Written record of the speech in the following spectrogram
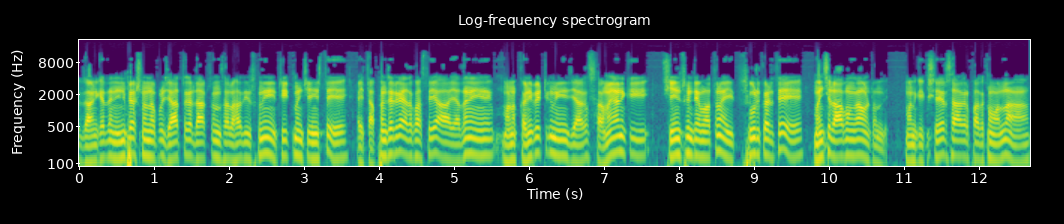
దానికి ఏదైనా ఇన్ఫెక్షన్ ఉన్నప్పుడు జాగ్రత్తగా డాక్టర్ని సలహా తీసుకుని ట్రీట్మెంట్ చేయిస్తే అవి తప్పనిసరిగా ఎదకొస్తాయి ఆ ఎదని మనం కనిపెట్టుకుని జాగ్రత్త సమయానికి చేయించుకుంటే మాత్రం అవి చూడు కడితే మంచి లాభంగా ఉంటుంది. మనకి క్షీరసాగర్ పథకం వలన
